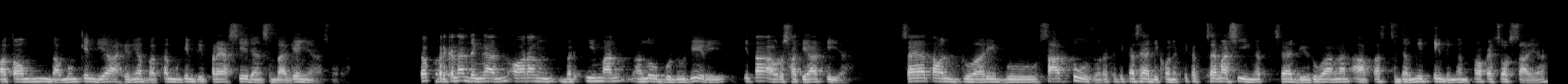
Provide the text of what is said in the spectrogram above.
atau tidak mungkin dia akhirnya bahkan mungkin depresi dan sebagainya. Saudara. Berkenan dengan orang beriman lalu bunuh diri, kita harus hati-hati ya saya tahun 2001, saudara, ketika saya di Connecticut, saya masih ingat, saya di ruangan apa, sedang meeting dengan profesor saya.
